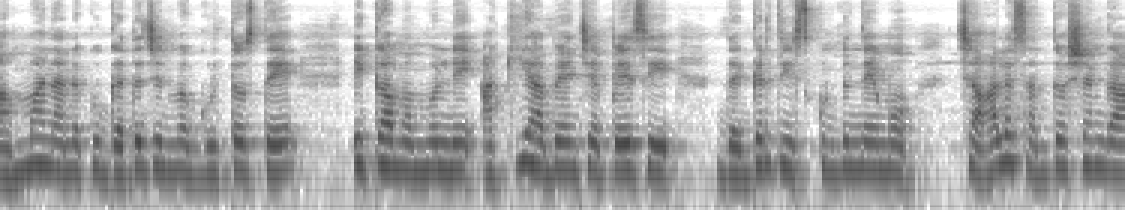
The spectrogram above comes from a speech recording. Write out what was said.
అమ్మ నాన్నకు గత జన్మ గుర్తొస్తే ఇక మమ్మల్ని అక్కి అభి అని చెప్పేసి దగ్గర తీసుకుంటుందేమో. చాలా సంతోషంగా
